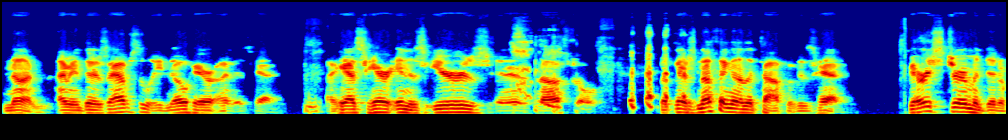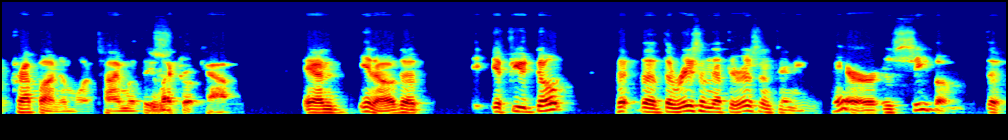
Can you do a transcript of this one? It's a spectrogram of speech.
none. I mean, there's absolutely no hair on his head. Mm-hmm. Uh, he has hair in his ears and his nostrils, but there's nothing on the top of his head. Barry Sterman did a prep on him one time with the electro cap, and you know the if you don't the, the, the reason that there isn't any hair is sebum, the,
